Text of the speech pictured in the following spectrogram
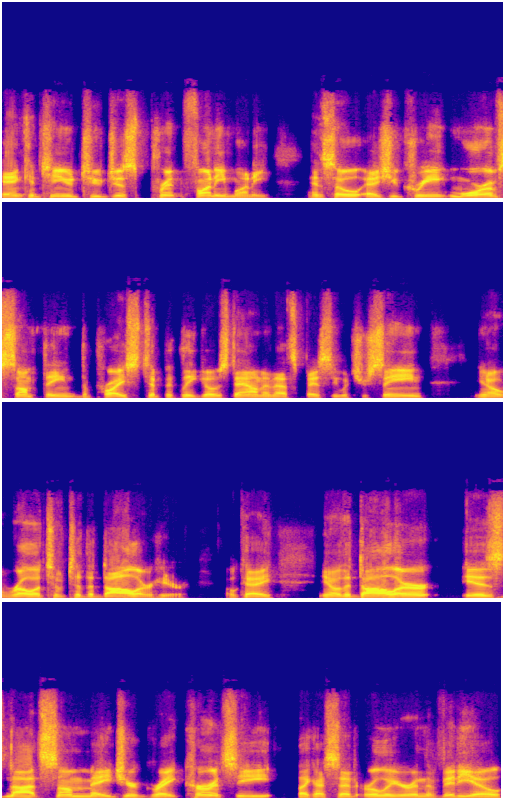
and continue to just print funny money. And so as you create more of something, the price typically goes down. And that's basically what you're seeing, you know, relative to the dollar here. Okay. You know, the dollar is not some major great currency like I said earlier in the video,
